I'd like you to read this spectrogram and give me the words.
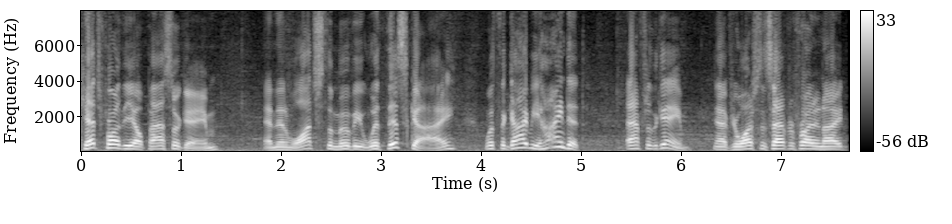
catch part of the El Paso game, and then watch the movie with this guy, with the guy behind it after the game. Now, if you're watching this after Friday night,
